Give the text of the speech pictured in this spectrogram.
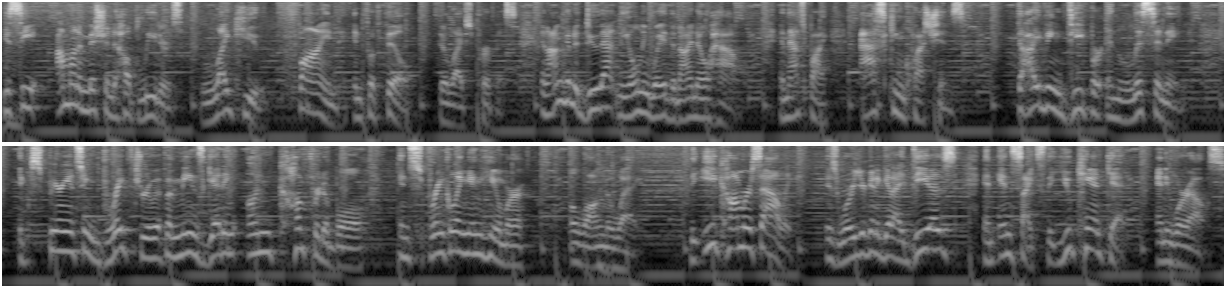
You see, I'm on a mission to help leaders like you find and fulfill their life's purpose. And I'm gonna do that in the only way that I know how. And that's by asking questions, diving deeper, and listening experiencing breakthrough if it means getting uncomfortable and sprinkling in humor along the way. The e commerce alley is where you're gonna get ideas and insights that you can't get anywhere else,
